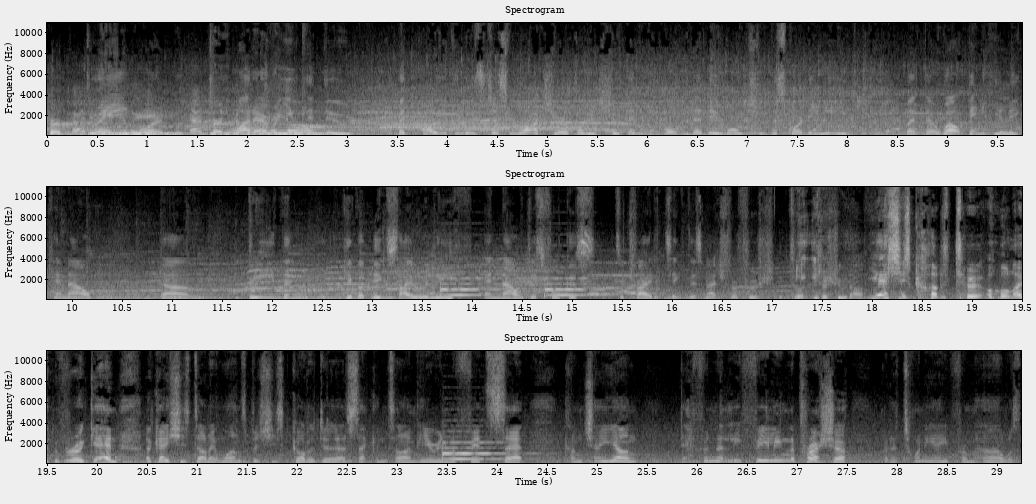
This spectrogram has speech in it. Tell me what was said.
for Penny praying or and for doing whatever you can do. But all you can do is just watch your opponent shoot and hope that they won't shoot the score they need. But uh, well, Penny Healey can now um, breathe and give a big sigh of relief, and now just focus to try to take this match for for, to, to shoot off. Yeah, she's got to do it all over again. Okay, she's done it once, but she's got to do it a second time here in the fifth set. Kang Chae Young definitely feeling the pressure, but a 28 from her was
